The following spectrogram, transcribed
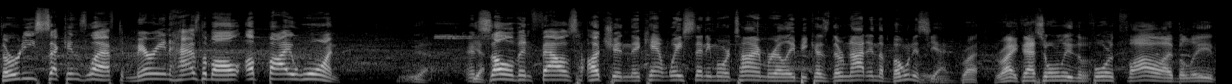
30 seconds left. Marion has the ball up by one. Yeah. And Yeah. Sullivan fouls Hutchin. They can't waste any more time, really, because they're not in the bonus yet. Right, right. That's only the fourth foul, I believe,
